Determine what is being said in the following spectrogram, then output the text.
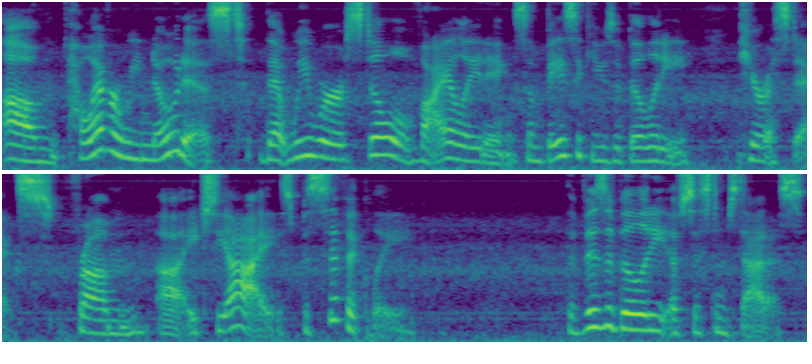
Um, however, we noticed that we were still violating some basic usability heuristics from uh, HCI, specifically the visibility of system status.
